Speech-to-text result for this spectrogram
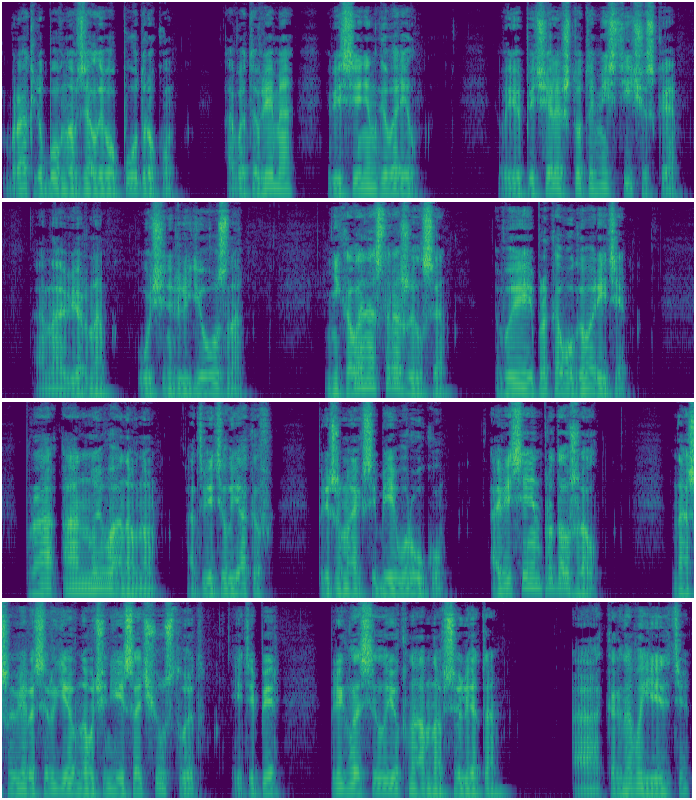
Брат любовно взял его под руку, а в это время Весенин говорил. «В ее печали что-то мистическое. Она, верно, очень религиозна». Николай насторожился. «Вы про кого говорите?» «Про Анну Ивановну», — ответил Яков, прижимая к себе его руку. А Весенин продолжал. «Наша Вера Сергеевна очень ей сочувствует, и теперь пригласил ее к нам на все лето». «А когда вы едете?»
